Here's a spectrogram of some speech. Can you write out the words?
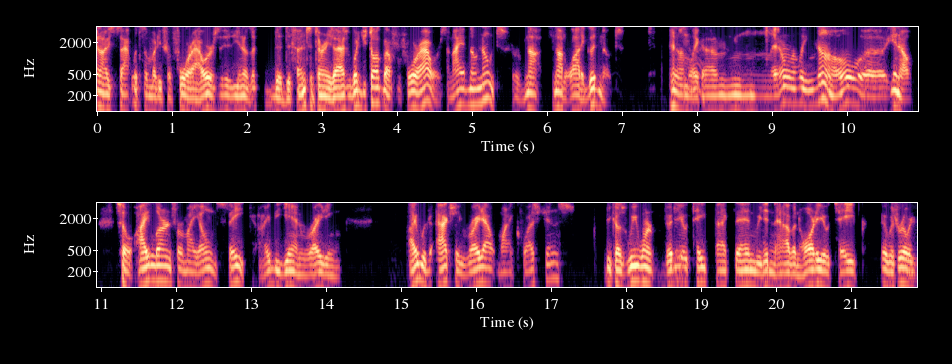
and I sat with somebody for four hours, eh, you know, the, the defense attorneys asked, what did you talk about for four hours? And I have no notes or not, not a lot of good notes. And I'm like, um, I don't really know, uh, you know. So I learned for my own sake. I began writing. I would actually write out my questions because we weren't videotaped back then. We didn't have an audio tape. It was really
